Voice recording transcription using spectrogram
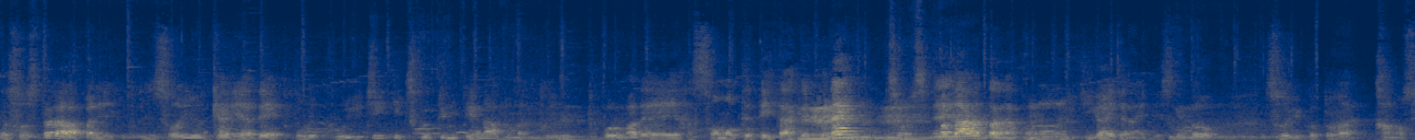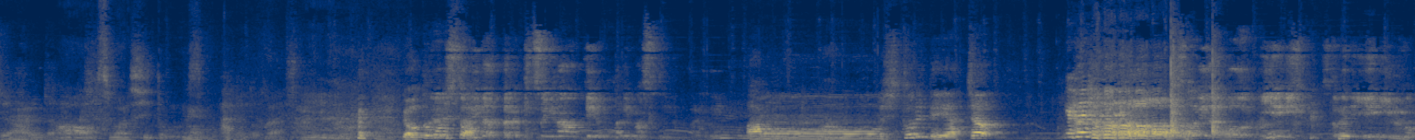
だそしたらやっぱりそういうキャリアで俺こういう地域作ってみてえなとかっていうところまで発想を持ってっていただけるとね、そうですね。また新たなこの生きがいじゃないですけど、そういうことが可能性あるんじゃないか。ああ素晴らしいと思います。ね、ありがとうございます。で男の一人は？人だったらきついなっていうのもありますね。あのー、一人でやっちゃう。一人だと家に一人で家にいるのっ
